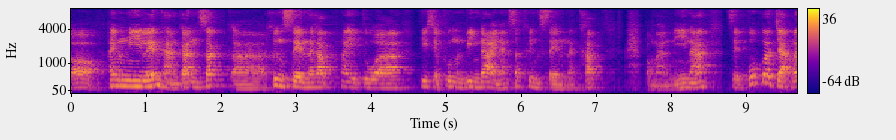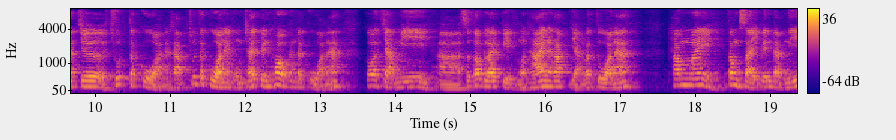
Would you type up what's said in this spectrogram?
ก็ให้มันมีเลนส์ห่างกันสักครึ่งเซนนะครับ ให้ตัวที่เสียบทุ่นมันวิ่งได้นะสักครึ่งเซนนะครับประมาณนี้นะ เสร็จปุ๊บก็จะมาเจอชุดตะกั่วนะครับ ชุดตะกั่วเนี่ยผมใช้เป็นท่อพันตะกั่วนะ ก็จะมีสต็อปไลน์ปิดหัวท้ายนะครับ อย่างละตัวนะทำไมต้องใส่เป็นแบบนี้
